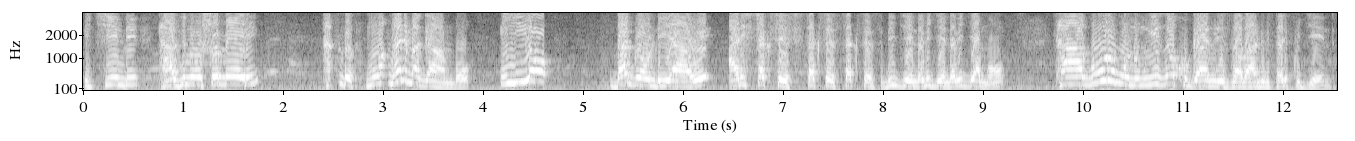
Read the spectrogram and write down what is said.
ikindi ntazi n'ubushomeri. Mu magambo iyo background yawe ari success success success bigenda bigenda bijyamo ntabwo uri umuntu mwiza wo kuganiriza abantu bitari kugenda.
